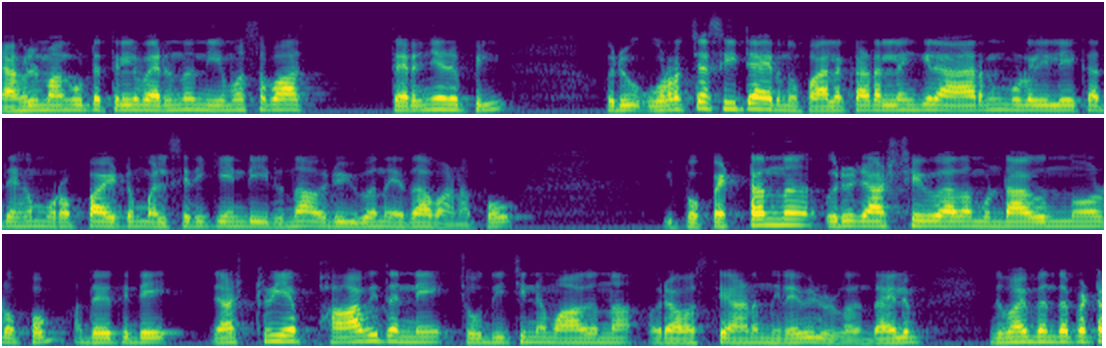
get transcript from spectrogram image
രാഹുൽ മാങ്കൂട്ടത്തിൽ വരുന്ന നിയമസഭാ തെരഞ്ഞെടുപ്പിൽ ഒരു ഉറച്ച സീറ്റായിരുന്നു. പാലക്കാട് അല്ലെങ്കിൽ ആറന്മുളയിലേക്ക് അദ്ദേഹം ഉറപ്പായിട്ടും മത്സരിക്കേണ്ടിയിരുന്ന ഒരു യുവ നേതാവാണ്. അപ്പോൾ ഇപ്പോൾ പെട്ടെന്ന് ഒരു രാഷ്ട്രീയ വിവാദം ഉണ്ടാകുന്നതോടൊപ്പം അദ്ദേഹത്തിന്റെ രാഷ്ട്രീയ ഭാവി തന്നെ ചോദ്യചിഹ്നമാകുന്ന ഒരവസ്ഥയാണ് നിലവിലുള്ളത്. എന്തായാലും ഇതുമായി ബന്ധപ്പെട്ട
